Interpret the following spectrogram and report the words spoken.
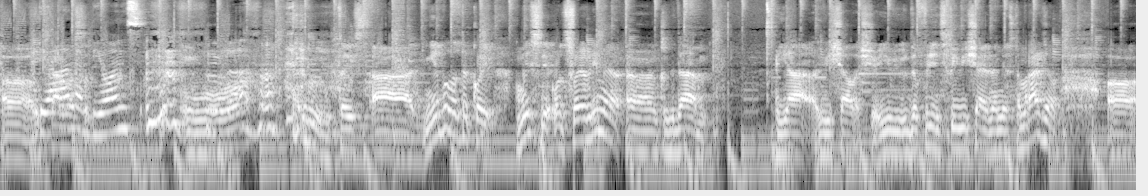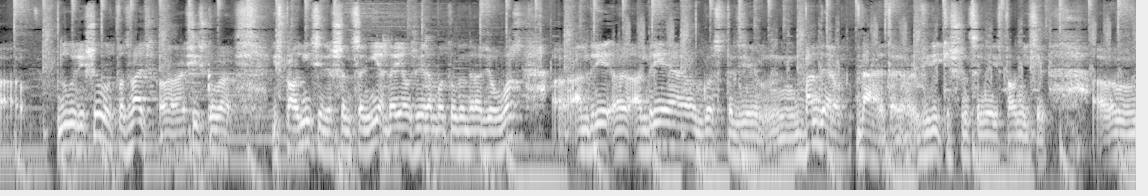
э, Риана, Бьонс. То есть а, не было такой мысли. Вот в свое время, э, когда я вещал еще, и, да, в принципе, вещаю на местном радио, э, ну, решил вот позвать э, российского исполнителя, шансонье, да, я уже и работал на радио ВОЗ, э, Андрей, э, Андрея, господи, Бандеру, да, это великий шансонье-исполнитель. Э,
